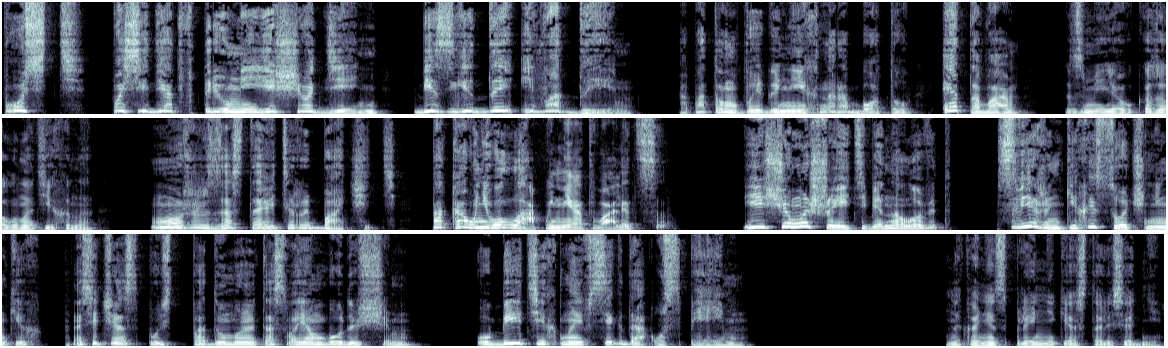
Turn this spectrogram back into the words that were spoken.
пусть посидят в трюме еще день, без еды и воды, а потом выгони их на работу. Этого, — змея указала на Тихона, — можешь заставить рыбачить, пока у него лапы не отвалятся. И еще мышей тебе наловит, свеженьких и сочненьких. А сейчас пусть подумают о своем будущем. Убить их мы всегда успеем». Наконец пленники остались одни.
